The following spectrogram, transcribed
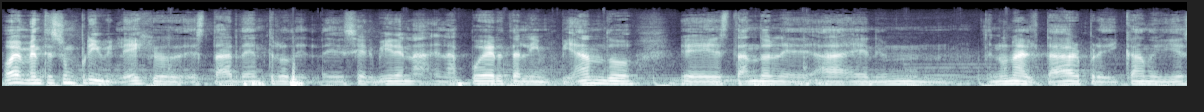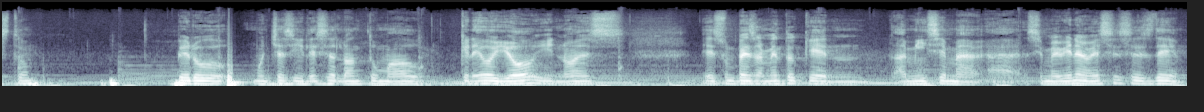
obviamente es un privilegio estar dentro de, de servir en la, en la puerta, limpiando, eh, estando en, eh, en un, en un altar, predicando y esto pero muchas iglesias lo han tomado, creo yo, y no es, es un pensamiento que a mí se me, a- se me viene a veces, es de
